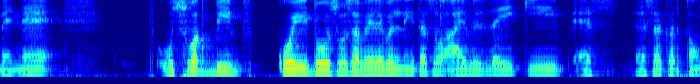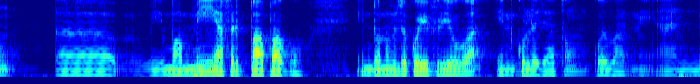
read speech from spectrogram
मैंने उस वक्त भी कोई दोस्त वोस्त अवेलेबल नहीं था। सो आई वॉज़ लाइक कि ऐसा करता हूँ मम्मी या फिर पापा को। इन दोनों में से कोई फ्री होगा इनको ले जाता हूँ कोई बात नहीं एंड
